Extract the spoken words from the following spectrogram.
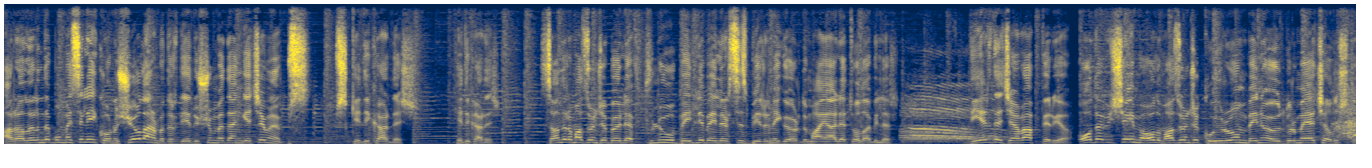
Aralarında bu meseleyi konuşuyorlar mıdır diye düşünmeden geçemiyorum. Pişt, pişt, kedi kardeş. Kedi kardeş. Sanırım az önce böyle flu belli belirsiz birini gördüm. Hayalet olabilir. Diğeri de cevap veriyor. O da bir şey mi oğlum? Az önce kuyruğum beni öldürmeye çalıştı.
